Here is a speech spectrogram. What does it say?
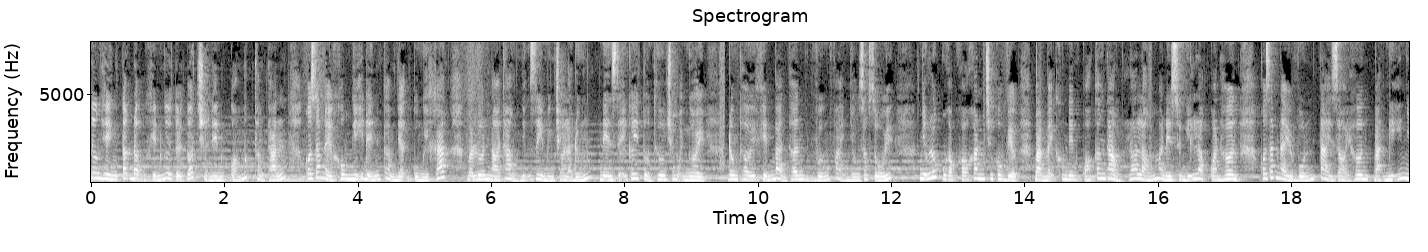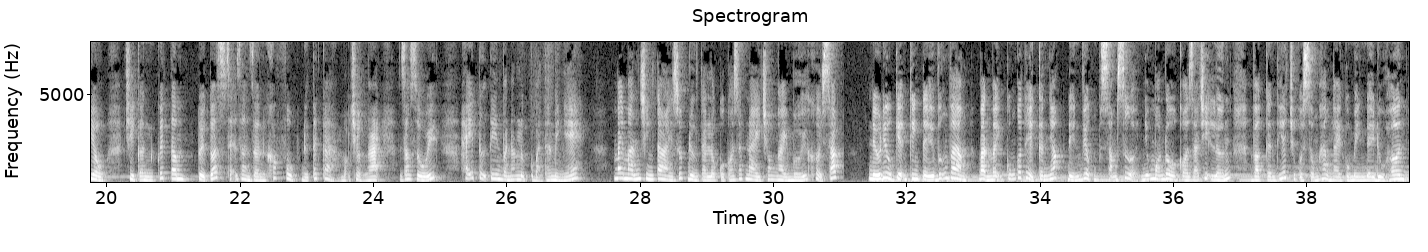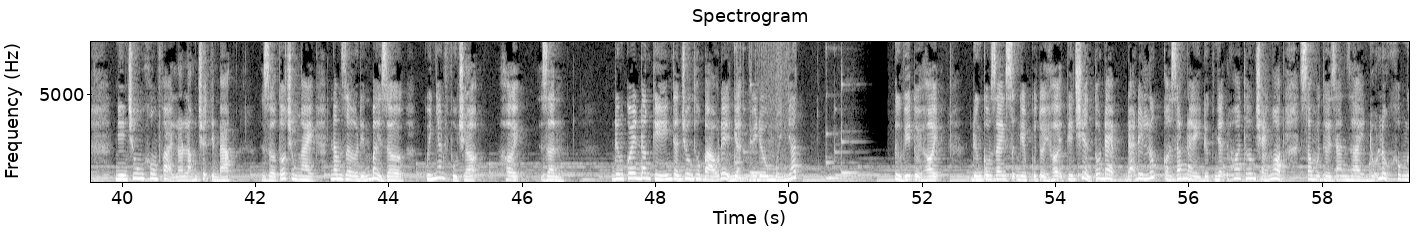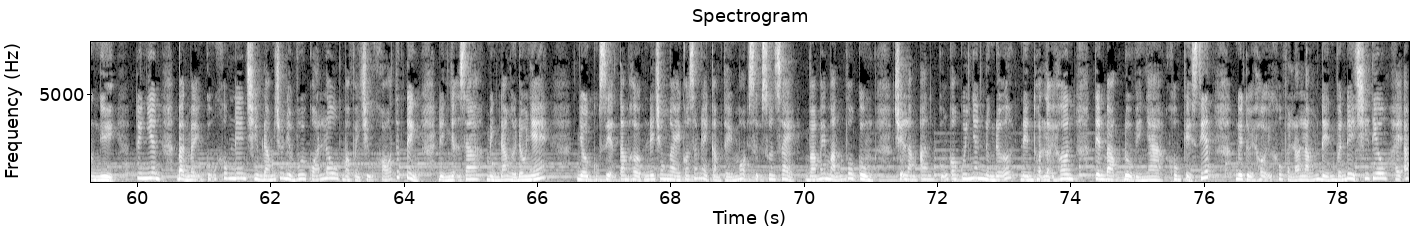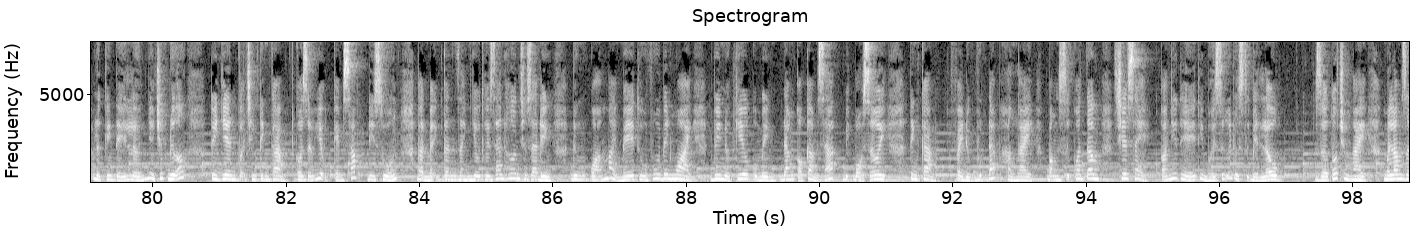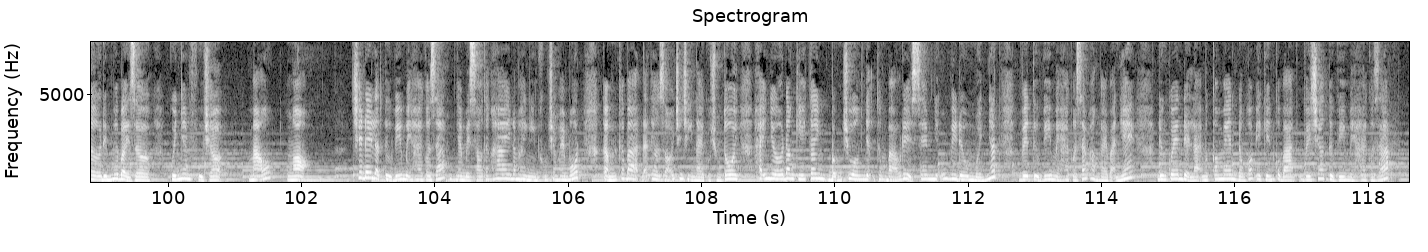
Tương hình tác động khiến người tuổi tuất trở nên quá mức thẳng thắn. Con giáp này không nghĩ đến cảm nhận của người khác mà luôn nói thẳng những gì mình cho là đúng nên dễ gây tổn thương cho mọi người, đồng thời khiến bản thân vướng phải nhiều rắc rối. Những lúc gặp khó khăn trong công việc, bản mệnh không nên quá căng thẳng, lo lắng mà nên suy nghĩ lạc quan hơn. Con giáp này vốn tài giỏi hơn bạn nghĩ nhiều, chỉ cần quyết tâm, tuổi tuất sẽ dần dần khắc phục được tất cả mọi trở ngại, rắc rối. Hãy tự tin vào năng lực của bản thân mình nhé. May mắn chính tài giúp đường tài lộc của con giáp này trong ngày mới khởi sắc. Nếu điều kiện kinh tế vững vàng, bản mệnh cũng có thể cân nhắc đến việc sắm sửa những món đồ có giá trị lớn và cần thiết cho cuộc sống hàng ngày của mình đầy đủ hơn. Nhìn chung không phải lo lắng chuyện tiền bạc. Giờ tốt trong ngày 5 giờ đến 7 giờ, quý nhân phù trợ, hợi, dần. Đừng quên đăng ký nhấn chuông thông báo để nhận video mới nhất. Tử vi tuổi hợi Đường công danh sự nghiệp của tuổi hợi tiến triển tốt đẹp, đã đến lúc con giáp này được nhận hoa thơm trái ngọt sau một thời gian dài nỗ lực không ngừng nghỉ. Tuy nhiên, bản mệnh cũng không nên chìm đắm cho niềm vui quá lâu mà phải chịu khó thức tỉnh để nhận ra mình đang ở đâu nhé. Nhờ cục diện tam hợp nên trong ngày con giáp này cảm thấy mọi sự suôn sẻ và may mắn vô cùng. Chuyện làm ăn cũng có quý nhân nâng đỡ nên thuận lợi hơn, tiền bạc đổ về nhà không kể xiết. Người tuổi hợi không phải lo lắng đến vấn đề chi tiêu hay áp lực kinh tế lớn như trước nữa. Tuy nhiên, vận trình tình cảm có dấu hiệu kém sắc đi xuống, bản mệnh cần dành nhiều thời gian hơn cho gia đình, đừng quá mải mê thú vui bên ngoài vì nửa kia của mình đang có cảm giác bị bỏ rơi. Tình cảm phải được vun đắp hàng ngày bằng sự quan tâm, chia sẻ, có như thế thì mới giữ được sự bền lâu. Giờ tốt trong ngày 15 giờ đến 17 giờ, quý nhân phù trợ, Mão, Ngọ. Trên đây là tử vi 12 con giáp ngày 16 tháng 2 năm 2021. Cảm ơn các bạn đã theo dõi chương trình này của chúng tôi. Hãy nhớ đăng ký kênh, bấm chuông nhận thông báo để xem những video mới nhất về tử vi 12 con giáp hàng ngày bạn nhé. Đừng quên để lại một comment đóng góp ý kiến của bạn về cho tử vi 12 con giáp.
